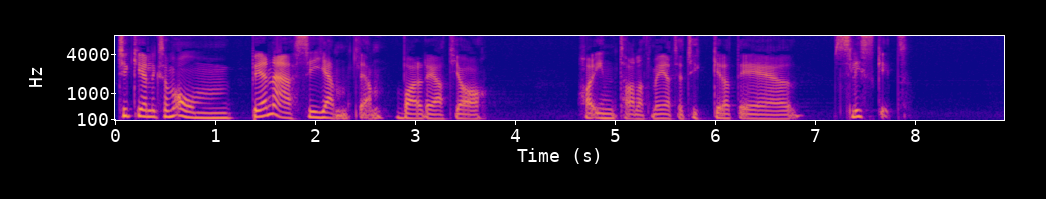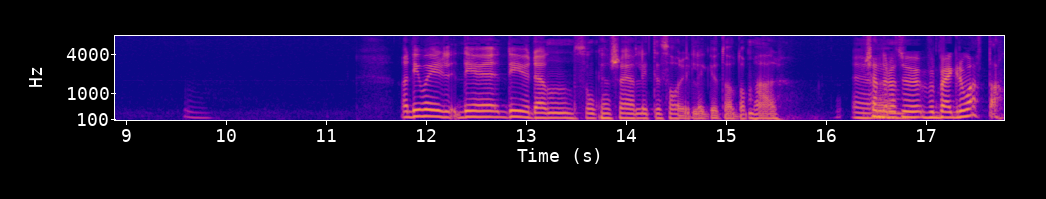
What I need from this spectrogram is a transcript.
Tycker jag liksom om bearnaise egentligen? Bara det att jag har intalat mig att jag tycker att det är sliskigt. Ja, det, var ju, det, det är ju den som kanske är lite sorglig utav de här. Känner du att Eh, du vill börja gråta?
